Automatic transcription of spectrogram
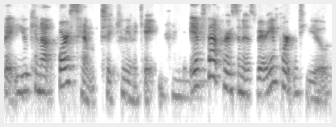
but you cannot force him to communicate. Mm-hmm. If that person is very important to you,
